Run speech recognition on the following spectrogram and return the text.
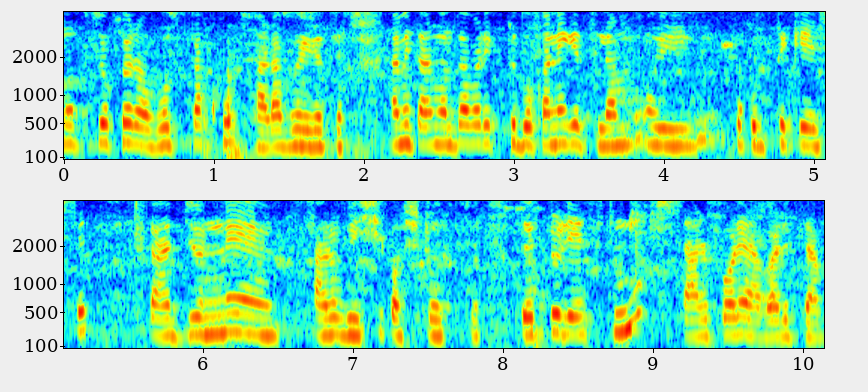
মুখ চোখের অবস্থা খুব খারাপ হয়ে গেছে। আমি তার মধ্যে আবার একটু দোকানে গেছিলাম ওই পুকুর থেকে এসে। তার জন্যে আরও বেশি কষ্ট হচ্ছে। তো একটু রেস্ট নিই, তারপরে আবার যাব।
